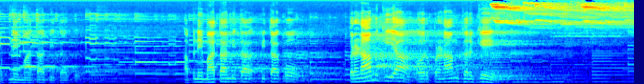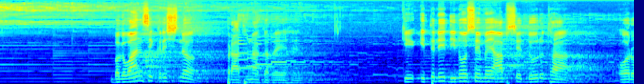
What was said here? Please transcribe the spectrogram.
अपने माता पिता को। अपने माता पिता पिता को प्रणाम किया और प्रणाम करके भगवान श्री कृष्ण प्रार्थना कर रहे हैं कि इतने दिनों से मैं आपसे दूर था और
